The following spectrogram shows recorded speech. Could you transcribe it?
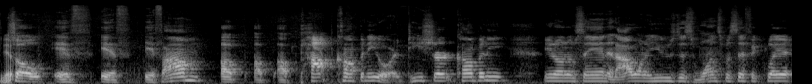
Yep. So if if if I'm a, a, a pop company or a t-shirt company, you know what I'm saying, and I want to use this one specific player,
